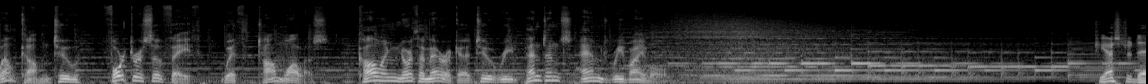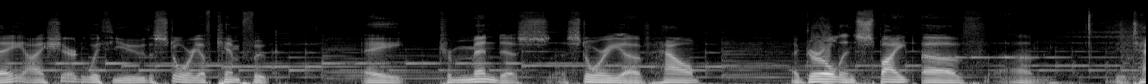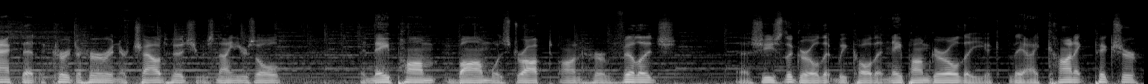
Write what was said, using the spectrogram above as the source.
Welcome to Fortress of Faith with Tom Wallace, calling North America to repentance and revival. Yesterday, I shared with you the story of Kim Phuc, a tremendous story of how a girl, in spite of um, the attack that occurred to her in her childhood, she was nine years old. A napalm bomb was dropped on her village. Uh, she's the girl that we call that napalm girl, the the iconic picture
